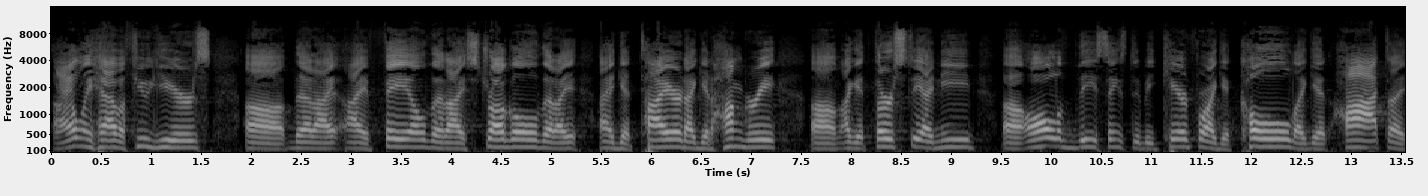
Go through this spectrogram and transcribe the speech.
I only have a few years uh, that I, I fail, that I struggle, that I, I get tired, I get hungry, um, I get thirsty, I need uh, all of these things to be cared for. I get cold, I get hot, I,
